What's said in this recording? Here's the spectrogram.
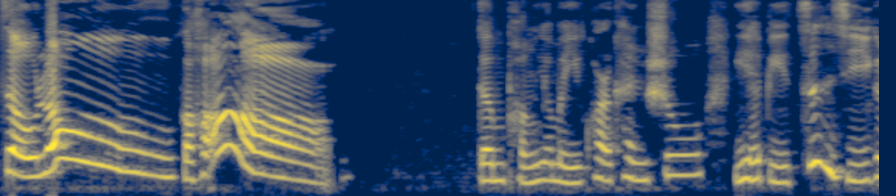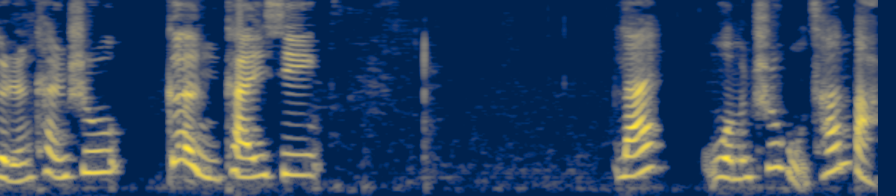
走喽，哈哈！跟朋友们一块儿看书，也比自己一个人看书更开心。来，我们吃午餐吧。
